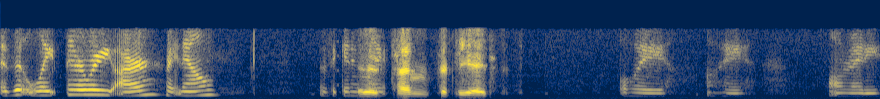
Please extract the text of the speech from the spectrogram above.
is it late there where you are right now? Is it getting It is late? 10:58. Oi, oi. Alrighty.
